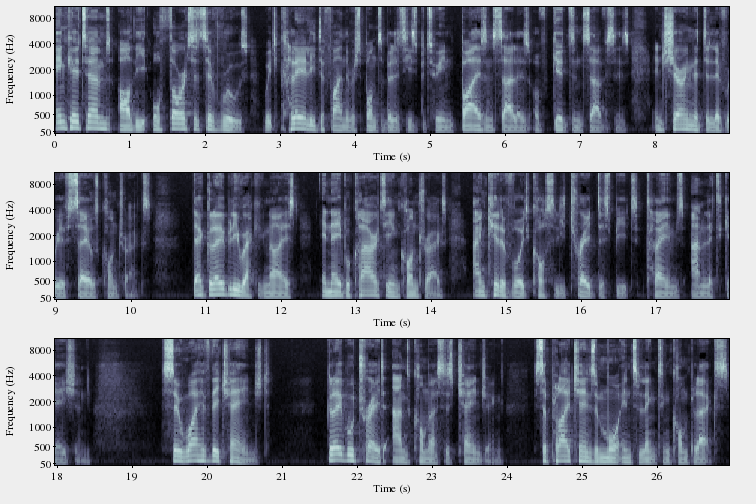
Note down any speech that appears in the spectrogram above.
Incoterms are the authoritative rules which clearly define the responsibilities between buyers and sellers of goods and services, ensuring the delivery of sales contracts. They're globally recognized, enable clarity in contracts, and could avoid costly trade disputes, claims, and litigation. So, why have they changed? Global trade and commerce is changing. Supply chains are more interlinked and complex.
